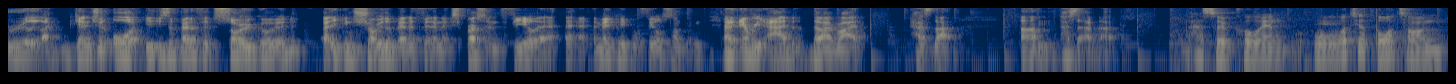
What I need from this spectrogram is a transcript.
really like get into it, or is the benefit so good that you can show the benefit and express and feel it and make people feel something? And every ad that I write has that, um, has to have that. That's so cool. And what's your thoughts on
